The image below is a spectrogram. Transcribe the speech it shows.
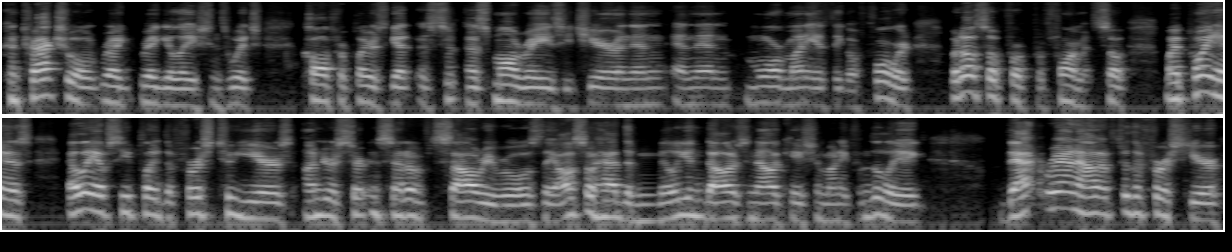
contractual reg- regulations, which call for players to get a, a, small raise each year and then and then more money as they go forward, but also for performance. So my point is, LAFC played the first two years under a certain set of salary rules. They also had the million dollars in allocation money from the league. That ran out after the first year.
